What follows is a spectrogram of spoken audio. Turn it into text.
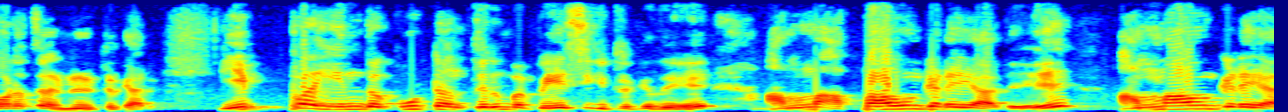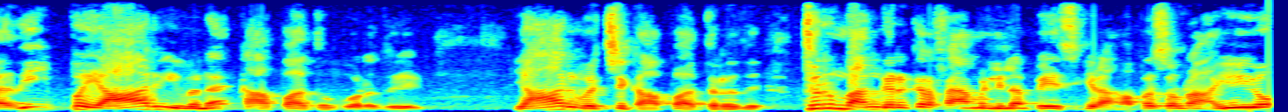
ஓரத்துல நின்றுட்டு இருக்காரு. இப்ப இந்த கூட்டம் திரும்ப பேசிக்கிட்டு இருக்குது. அம்மா அப்பாவும் கிடையாது. அம்மாவும் கிடையாது. இப்ப யாரு இவனை காப்பாத்த போறது? யாரு வச்சு காப்பாத்துறது? திரும்ப அங்க இருக்கிற ஃபேமிலி எல்லாம் பேசிக்கிறாங்க. அப்ப சொல்றான் ஐயோ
